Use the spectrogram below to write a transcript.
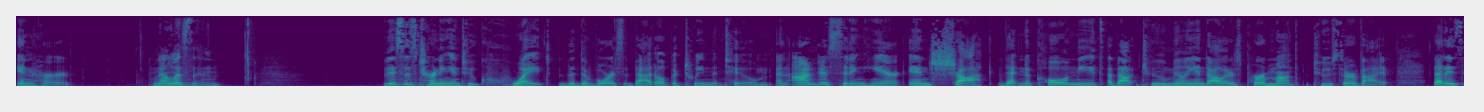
in her. Now, listen, this is turning into quite the divorce battle between the two. And I'm just sitting here in shock that Nicole needs about $2 million per month to survive. That is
